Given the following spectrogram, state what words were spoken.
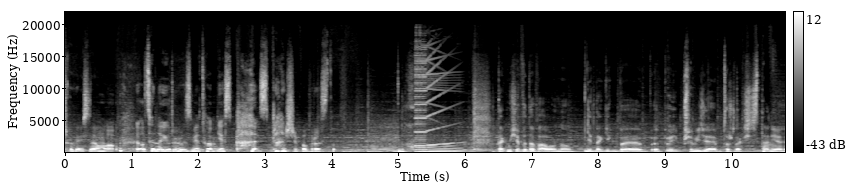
Trochę się załamałam. Ocena jury zmiotła mnie z, pla- z planszy po prostu. tak mi się wydawało, no. Jednak jakby e, e, przewidziałem to, że tak się stanie.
